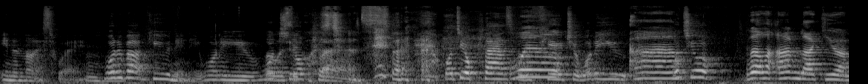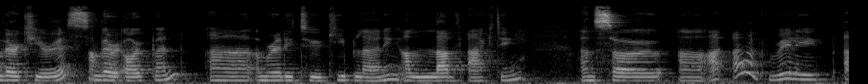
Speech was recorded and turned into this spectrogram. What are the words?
in a nice way. Mhm. What about you, Nini? What are you? What's the your plans? what's your plans for Well, the future? What are you? Um, What's your Well, I'm like you. I'm very curious. I'm very open. Uh, I'm ready to keep learning. I love acting, and so uh, I, I have really uh,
